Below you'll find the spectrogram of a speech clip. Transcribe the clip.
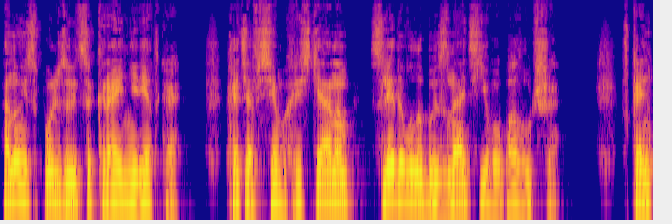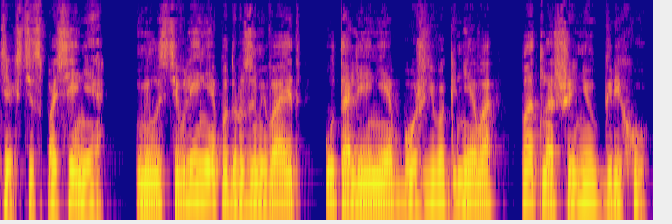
оно используется крайне редко, хотя всем христианам следовало бы знать его получше. В контексте спасения Умилостивление подразумевает утоление Божьего гнева по отношению к греху.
